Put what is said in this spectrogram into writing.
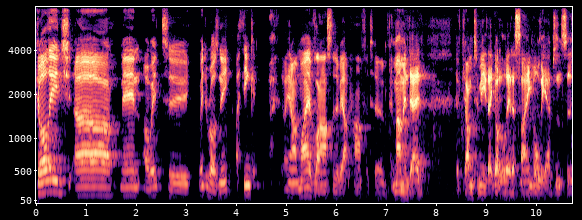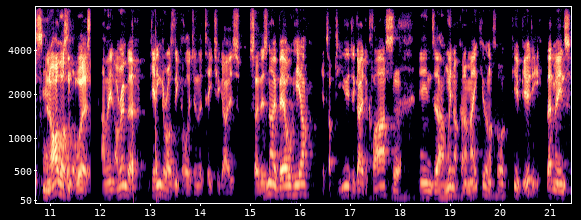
College, uh, man, I went to went to Rosny. I think you know, it may have lasted about half a term. Mum and Dad have come to me. They got a letter saying all the absences, and I wasn't the worst. I mean, I remember getting to Rosny College, and the teacher goes, "So there's no bell here. It's up to you to go to class, Yeah. and um, we're not going to make you." And I thought, "You beauty. That means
